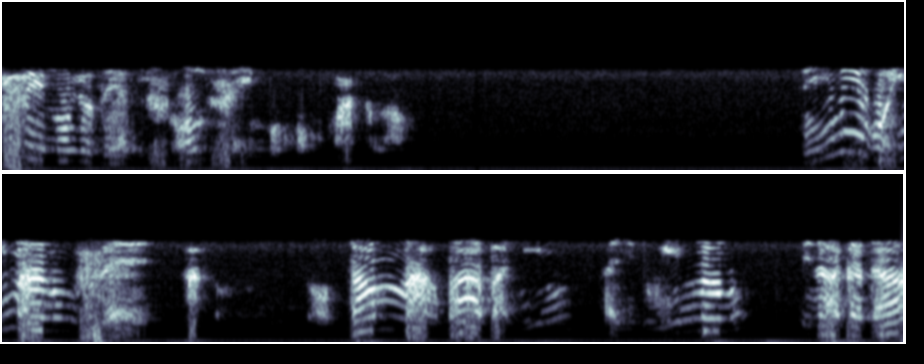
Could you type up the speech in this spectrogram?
שאינו יודע לשאול, שאין בו חוכמה כלל. והנה רואים אנו שאותם ארבעה בנים הידועים לנו מן ההגדה,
